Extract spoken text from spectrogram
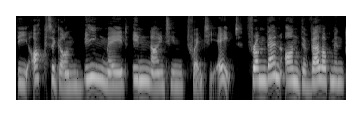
the Octagon, being made in 1928. From then on, development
